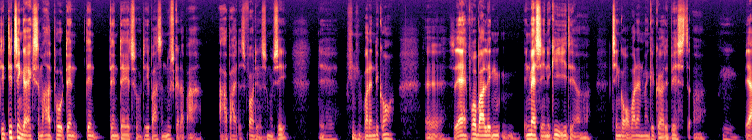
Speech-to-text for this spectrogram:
det, det tænker jeg ikke så meget på, den, den, den dato. Det er bare sådan, nu skal der bare arbejdes for det, og så må vi se, øh, hvordan det går. Øh, så ja, jeg prøver bare at lægge en, en masse energi i det, og tænke over, hvordan man kan gøre det bedst. Og, Mm. ja.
